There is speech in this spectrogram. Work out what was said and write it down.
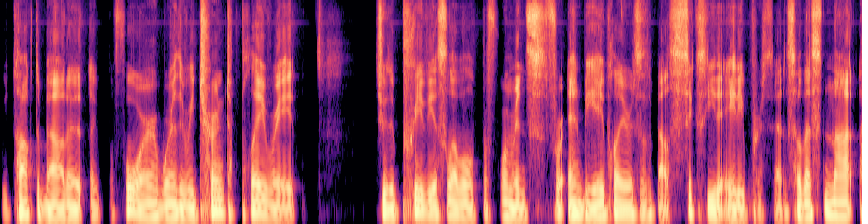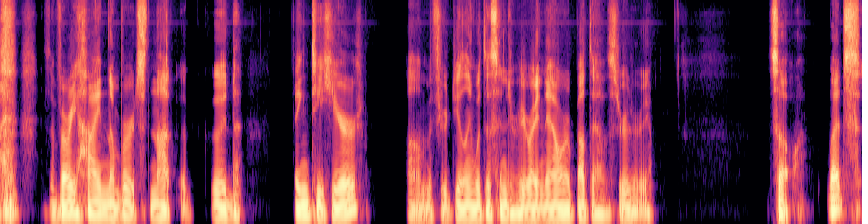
we talked about it before, where the return to play rate to the previous level of performance for NBA players is about 60 to 80%. So that's not, it's a very high number. It's not a good thing to hear um, if you're dealing with this injury right now or about to have surgery. So let's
